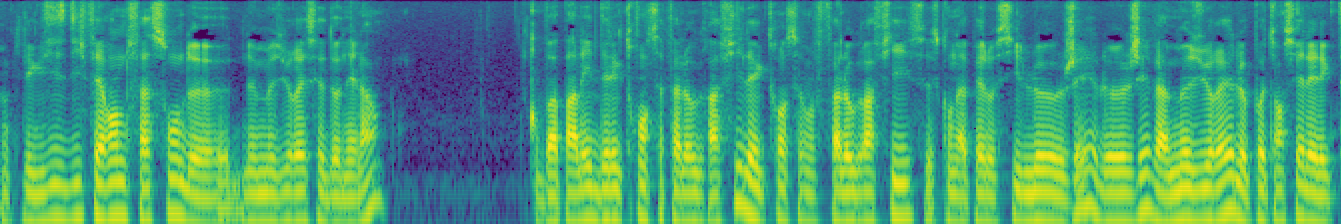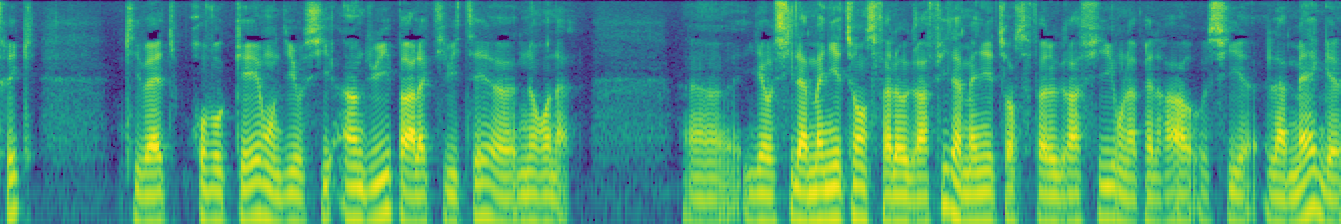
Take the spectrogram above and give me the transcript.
Donc il existe différentes façons de, mesurer ces données-là. On va parler d'électroencéphalographie. L'électroencéphalographie, c'est ce qu'on appelle aussi l'EEG. L'EEG va mesurer le potentiel électrique qui va être provoqué, on dit aussi induit par l'activité euh, neuronale. Euh, il y a aussi la magnétoencéphalographie. La magnétoencéphalographie, on l'appellera aussi la MEG,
